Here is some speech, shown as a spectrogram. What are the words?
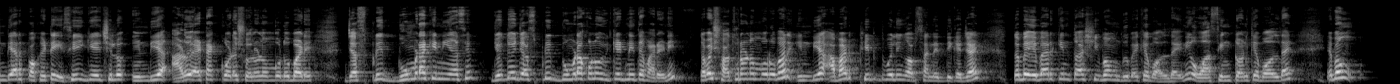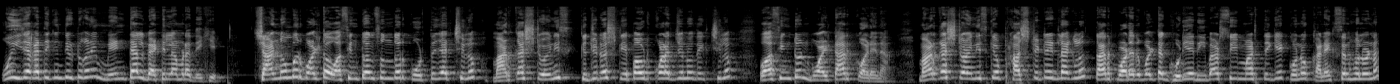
ইন্ডিয়ার পকেটে এসেই গিয়েছিল ইন্ডিয়া আরও অ্যাটাক করে ষোলো নম্বর ওভারে। জসপ্রীত বুমরাকে নিয়ে আসে, যদিও জসপ্রীত বুমরা কোনো উইকেট নিতে পারেনি, তবে সতেরো নম্বর ওভার ইন্ডিয়া আবার ফিফথ বোলিং অপশানের দিকে যায়। তবে এবার কিন্তু আর শিবম দুবেকে বল দেয়নি। ওয়াশিংটনকে বল দেয়। এবং ওই জায়গাতে কিন্তু একটুখানি মেন্টাল ব্যাটেল আমরা দেখি। চার নম্বর বলটা ওয়াশিংটন সুন্দর করতে যাচ্ছিল। মার্কাস টয়নিস কিছুটা স্টেপ আউট করার জন্য দেখছিল। ওয়াশিংটন বলটা আর করে না। মার্কাস টয়নিসকে ফ্রাস্ট্রেটেড লাগল। তার পরের বলটা ঘুরিয়ে রিভার সুইপ মারতে গিয়ে কোনো কানেকশন হলো না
